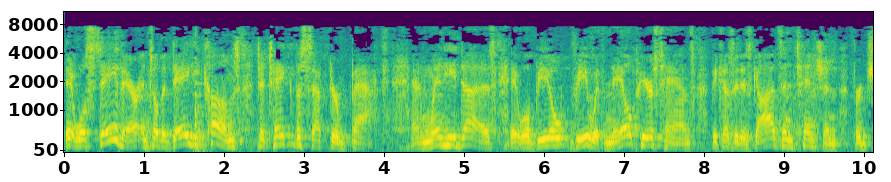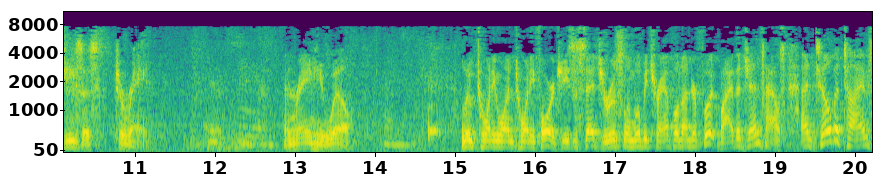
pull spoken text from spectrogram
It will stay there until the day he comes to take the scepter back. And when he does, it will be, be with nail pierced hands because it is God's intention for Jesus to reign. And reign he will. Luke 21, 24, Jesus said Jerusalem will be trampled underfoot by the Gentiles until the times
